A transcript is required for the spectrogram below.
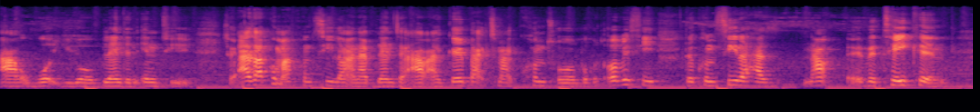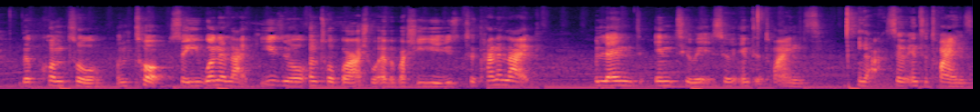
out what you're blending into. So as i put my concealer and i blend it out i go back to my contour because obviously the concealer has now overtaken the contour on top. So you want to like use your contour brush whatever brush you use to kind of like blend into it so it intertwines. Yeah so it intertwines.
